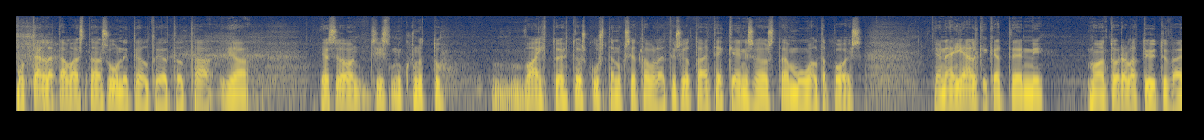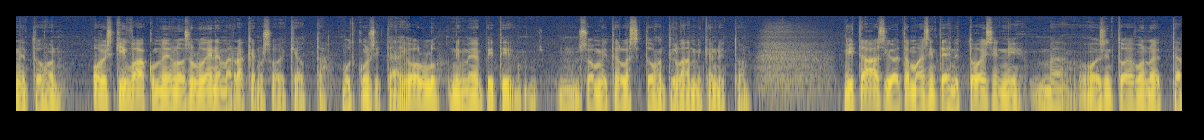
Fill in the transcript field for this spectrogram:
Mutta tällä tavalla sitä on suunniteltu ja, tota, ja, ja se on siis niin kuin sanottu vaihtoehtoiskustannuksia tavallaan, että jos jotain tekee, niin se on jostain muualta pois. Ja näin jälkikäteen, niin mä oon todella tyytyväinen tuohon. Olisi kivaa, kun meillä olisi ollut enemmän rakennusoikeutta, mutta kun sitä ei ollut, niin meidän piti sommitella se tuohon tilaan, mikä nyt on. Mitä asioita mä olisin tehnyt toisin, niin mä olisin toivonut, että,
